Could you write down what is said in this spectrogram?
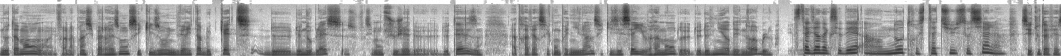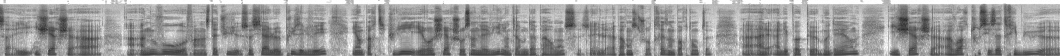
notamment, enfin la principale raison, c'est qu'ils ont une véritable quête de, noblesse, c'est mon sujet de, thèse, à travers ces compagnies-là, c'est qu'ils essayent vraiment de, de devenir des nobles. C'est-à-dire d'accéder à un autre statut social? C'est tout à fait ça. Ils, cherchent à, un nouveau, enfin un statut social plus élevé, et en particulier, ils recherchent au sein de la ville, en termes d'apparence, l'apparence est toujours très importante à, l'époque moderne, ils cherchent à avoir tous ces attributs euh,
